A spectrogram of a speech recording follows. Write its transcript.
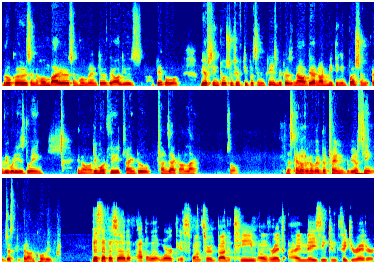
brokers and home buyers and home renters they all use paperwork we have seen close to 50% increase because now they are not meeting in person. Everybody is doing, you know, remotely trying to transact online. So that's kind of you know where the trend we are seeing just around COVID. This episode of Apple at Work is sponsored by the team over at iMazing Configurator.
